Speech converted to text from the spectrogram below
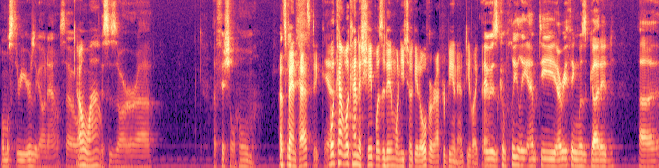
almost three years ago now. So Oh wow, this is our uh, official home. that's fantastic. Yeah. What kind what kind of shape was it in when you took it over after being empty like that? It was completely empty. Everything was gutted. Uh,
